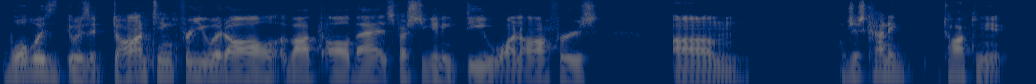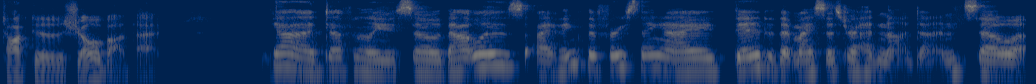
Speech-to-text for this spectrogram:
what was it was it daunting for you at all about all that especially getting d1 offers? Um just kind of talk to me talk to the show about that. Yeah definitely. So that was i think the first thing i did that my sister had not done. So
